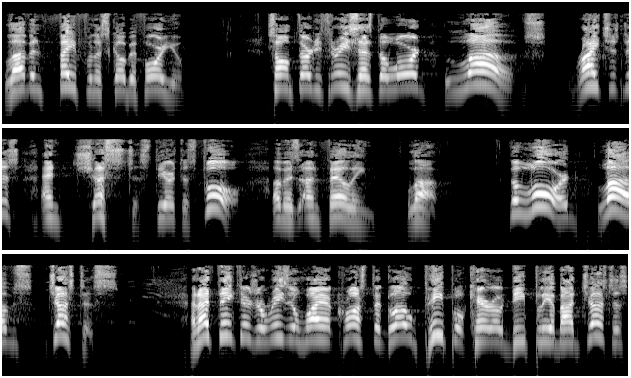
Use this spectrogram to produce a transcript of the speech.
Love and faithfulness go before you. Psalm 33 says, The Lord loves righteousness and justice. The earth is full of his unfailing love. The Lord loves justice. And I think there's a reason why across the globe people care deeply about justice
